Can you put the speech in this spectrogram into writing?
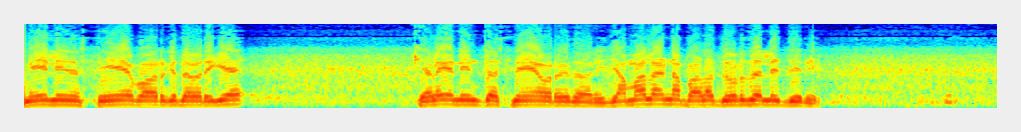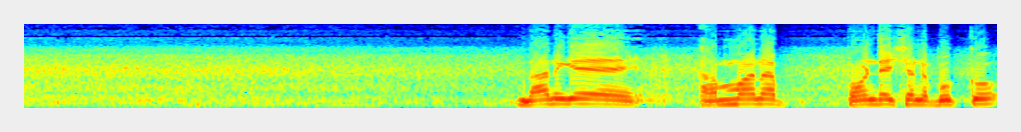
ಮೇಲಿನ ಸ್ನೇಹ ವರ್ಗದವರಿಗೆ, ಕೆಳಗೆ ನಿಂತ ಸ್ನೇಹ ವರ್ಗದವರಿಗೆ. ಜಮಾಲಣ್ಣ ಭಾಳ ದೂರದಲ್ಲಿದ್ದೀರಿ. ನನಗೆ ಅಮ್ಮನ ಫೌಂಡೇಶನ್ ಬುಕ್ಕು,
